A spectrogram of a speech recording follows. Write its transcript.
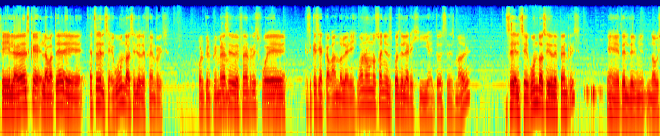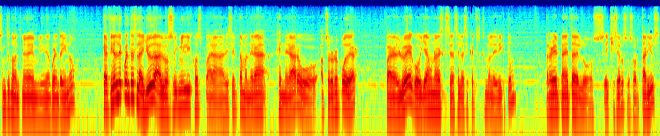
Sí, la verdad es que la batalla de. Este es el segundo asedio de Fenris. Porque el primer asedio de Fenris fue casi casi acabando la herejía. Bueno, unos años después de la herejía y todo este desmadre. Este es el segundo asedio de Fenris. Eh, del, del 999-1941. Que al final de cuentas le ayuda a los mil hijos para de cierta manera generar o absorber poder para luego, ya una vez que se hace la cicatriz maledictum, traer el planeta de los hechiceros o sortarios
